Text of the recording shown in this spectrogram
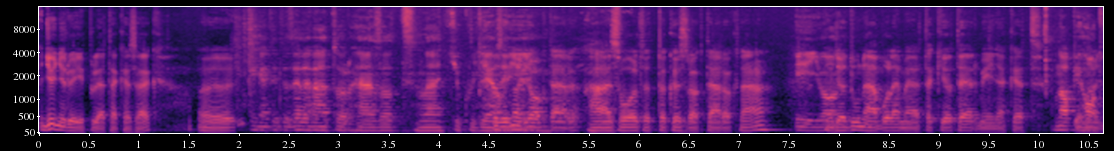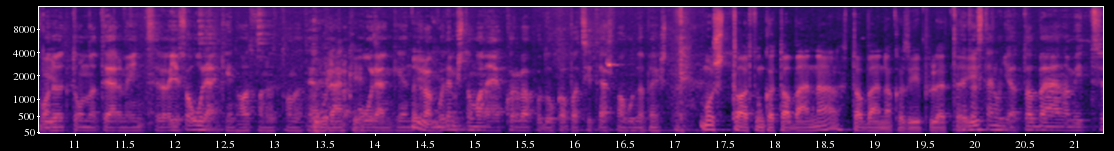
Gyönyörű épületek ezek. Igen, itt az elevátorházat látjuk, ugye. Ez egy nagy raktárház volt ott a közraktároknál. Így van. Ugye a Dunából emelte ki a terményeket. Napi Nagy 65 gép. tonna terményt, vagy óránként 65 tonna terményt. Óránként. óránként rakó. Nem is tudom, van-e ekkora rakodó kapacitás ma Budapesten. Most tartunk a Tabánnál, Tabánnak az épületei. Hát aztán ugye a Tabán, amit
